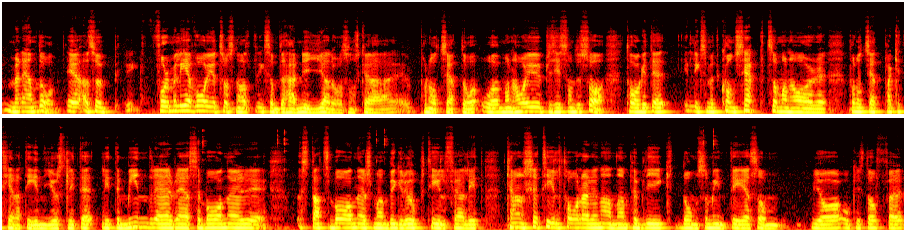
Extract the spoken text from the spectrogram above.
men ändå. Eh, alltså, Formel E var ju trots allt liksom det här nya då som ska eh, på något sätt då, och man har ju precis som du sa tagit ett, liksom ett koncept som man har på något sätt paketerat in just lite, lite mindre racerbanor stadsbanor som man bygger upp tillfälligt kanske tilltalar en annan publik de som inte är som jag och Kristoffer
